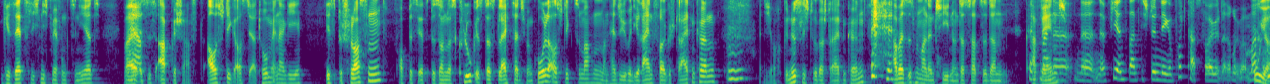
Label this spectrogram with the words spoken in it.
gesetzlich nicht mehr funktioniert weil ja. es ist abgeschafft. Ausstieg aus der Atomenergie ist beschlossen. Ob es jetzt besonders klug ist, das gleichzeitig mit dem Kohleausstieg zu machen, man hätte über die Reihenfolge streiten können. Mhm. Hätte ich auch genüsslich drüber streiten können. Aber es ist nun mal entschieden und das hat sie dann Könnte erwähnt. Eine, eine, eine 24-stündige Podcast-Folge darüber machen. Oh ja,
